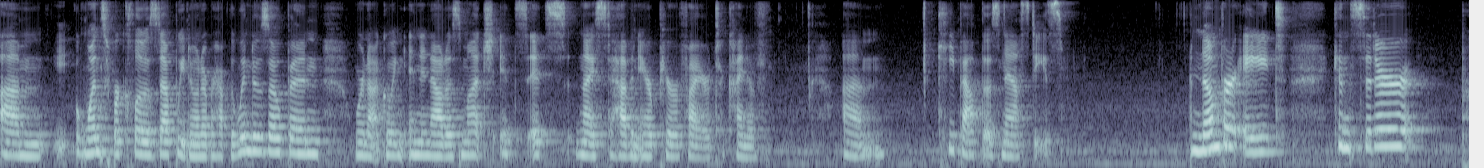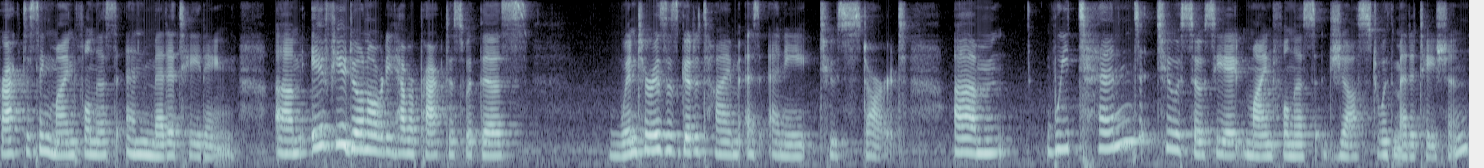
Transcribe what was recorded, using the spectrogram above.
Um, once we're closed up, we don't ever have the windows open. We're not going in and out as much. It's it's nice to have an air purifier to kind of um, keep out those nasties. Number eight, consider practicing mindfulness and meditating. Um, if you don't already have a practice with this, winter is as good a time as any to start. Um, we tend to associate mindfulness just with meditation.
